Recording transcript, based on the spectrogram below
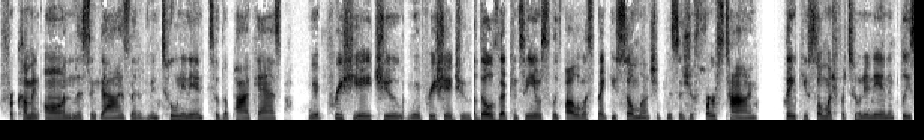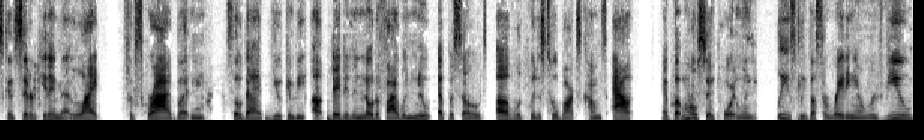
for coming on. Listen, guys that have been tuning in to the podcast. We appreciate you. We appreciate you. Those that continuously follow us, thank you so much. If this is your first time, thank you so much for tuning in. And please consider hitting that like, subscribe button so that you can be updated and notified when new episodes of Laquita's Toolbox comes out. And but most importantly, please leave us a rating and review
